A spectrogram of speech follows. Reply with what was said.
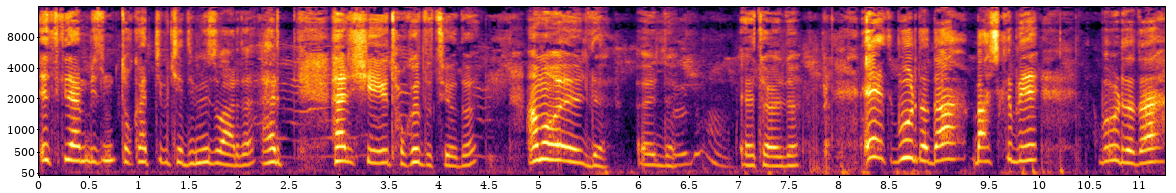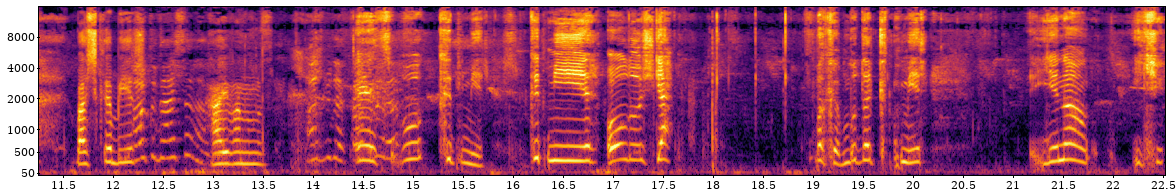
eskiden bizim tokatçı bir kedimiz vardı. Her her şeye tokat atıyordu. Ama o öldü. Öldü. Öldü mü? Evet öldü. Evet burada da başka bir burada da başka bir hayvanımız. Bir dakika. Evet bu kıtmir. Kıtmir. Oluş gel. Bakın bu da kıtmir. Yeni al iki,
